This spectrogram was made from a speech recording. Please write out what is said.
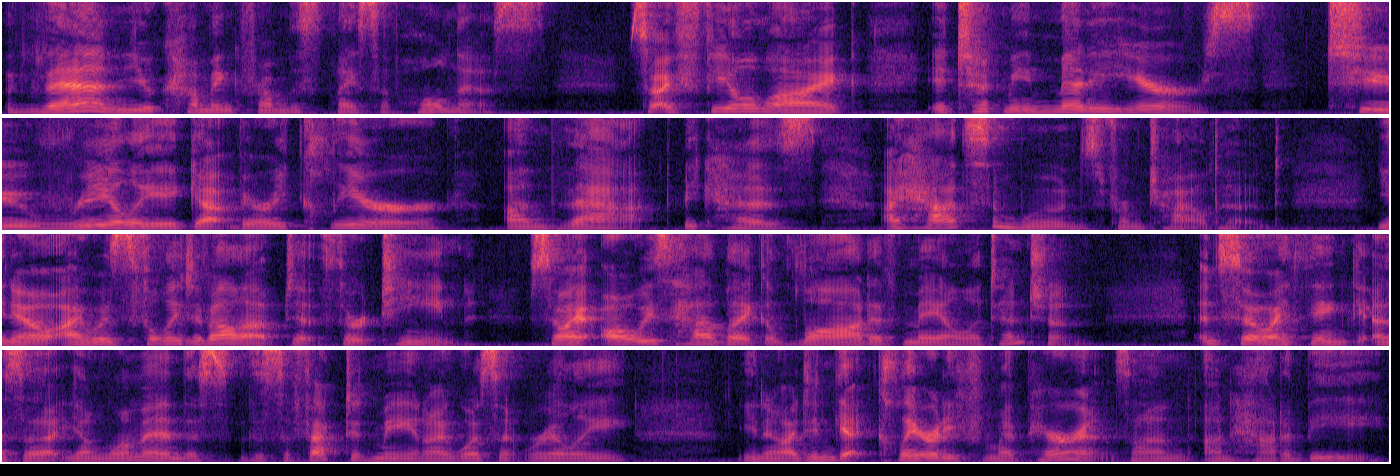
then you're coming from this place of wholeness. So I feel like it took me many years to really get very clear on that because I had some wounds from childhood. You know, I was fully developed at 13. So I always had like a lot of male attention. And so I think as a young woman this this affected me and I wasn't really, you know, I didn't get clarity from my parents on on how to be.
